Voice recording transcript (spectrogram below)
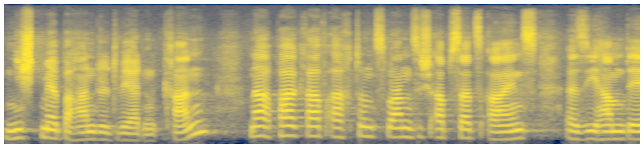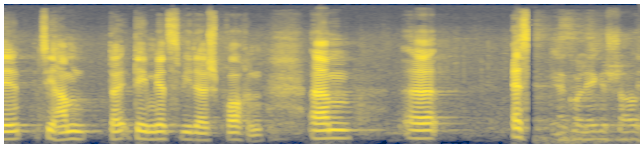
nicht mehr behandelt werden kann nach § 28 Abs. 1. Sie haben dem jetzt widersprochen. Herr Kollege Schaus.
